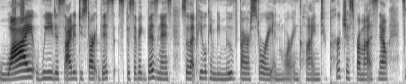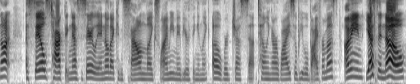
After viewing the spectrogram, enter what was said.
why we decided to start this specific business so that people can be moved by our story and more inclined to purchase from us. Now, it's not a sales tactic necessarily. I know that can sound like slimy. Maybe you're thinking, like, oh, we're just telling our why so people buy from us. I mean, yes and no.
